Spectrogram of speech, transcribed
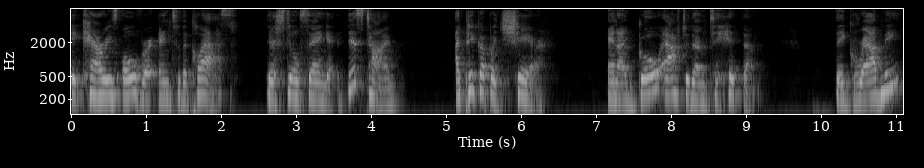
It carries over into the class. They're still saying it. This time, I pick up a chair and I go after them to hit them. They grab me,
